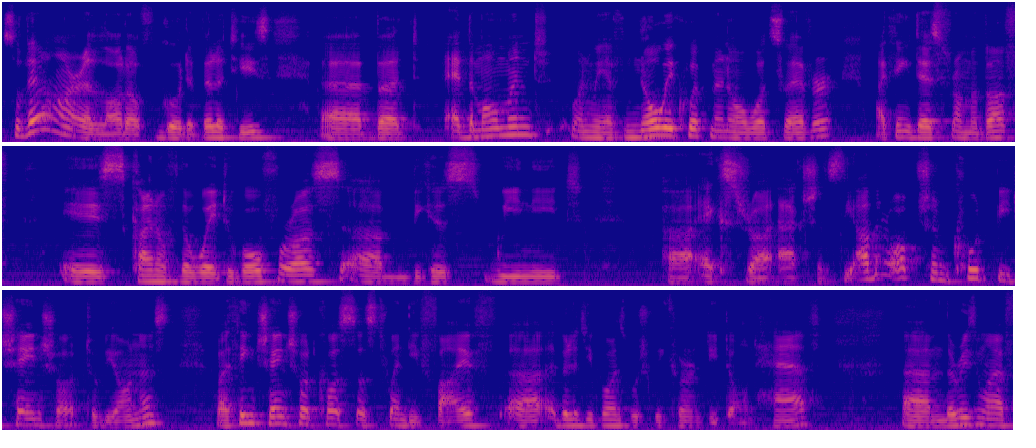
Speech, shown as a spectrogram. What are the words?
So there are a lot of good abilities, uh, but at the moment, when we have no equipment or whatsoever, I think Death from Above is kind of the way to go for us um, because we need uh, extra actions. The other option could be Chain Shot, to be honest, but I think Chain Shot costs us 25 uh, ability points, which we currently don't have. Um, the reason why I've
